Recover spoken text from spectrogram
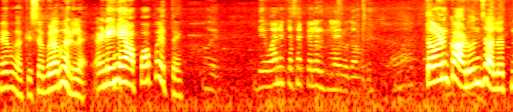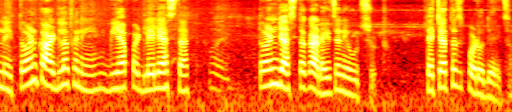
हे बघा की सगळं भरलंय. आणि हे आपोआप येतंय. होय. देवाने कसा कलर दिलाय बघा तण काढून चालत नाही. तण काढलं का नाही? बिया पडलेल्या असतात. तण जास्त काढायचं नाही उठसूट. त्याच्यातच पडू द्यायचं.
